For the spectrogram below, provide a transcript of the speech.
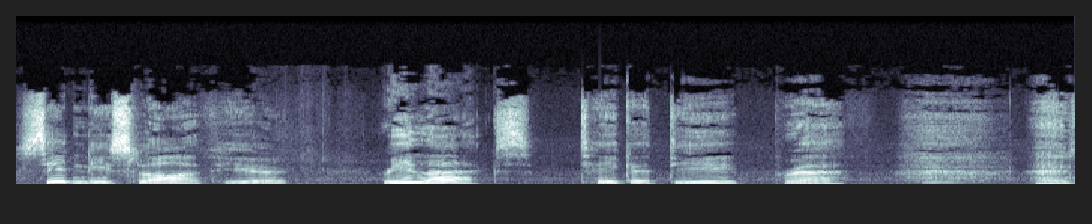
Sydney Sloth here. Relax, take a deep breath, and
